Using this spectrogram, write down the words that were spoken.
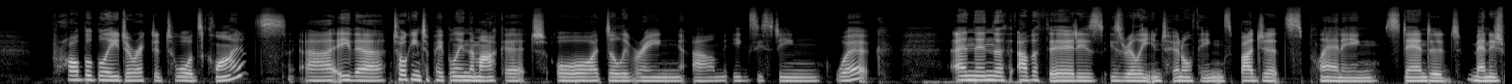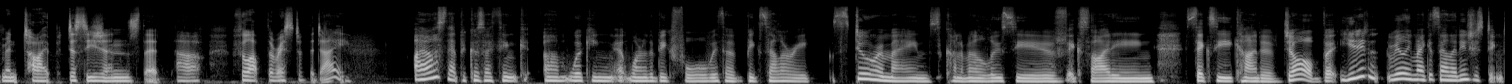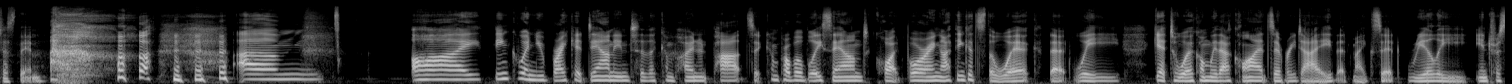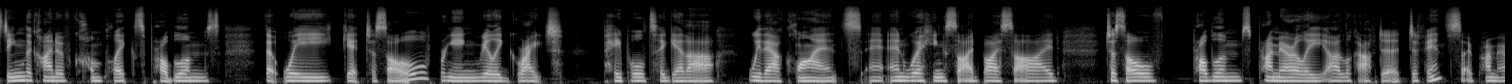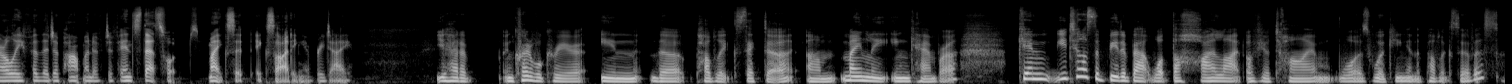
probably directed towards clients, uh, either talking to people in the market or delivering um, existing work. And then the other third is is really internal things, budgets, planning, standard management type decisions that uh, fill up the rest of the day. I ask that because I think um, working at one of the big four with a big salary still remains kind of an elusive, exciting, sexy kind of job. But you didn't really make it sound that interesting just then. um, I think when you break it down into the component parts, it can probably sound quite boring. I think it's the work that we get to work on with our clients every day that makes it really interesting, the kind of complex problems that we get to solve, bringing really great people together with our clients and, working side by side to solve problems. Primarily, I look after defence, so primarily for the Department of Defence. That's what makes it exciting every day. You had an incredible career in the public sector, um, mainly in Canberra. Can you tell us a bit about what the highlight of your time was working in the public service?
